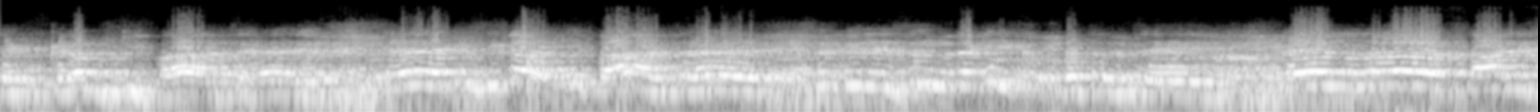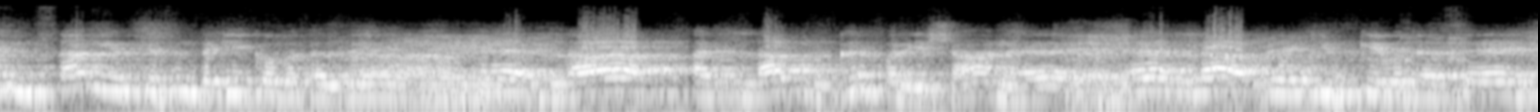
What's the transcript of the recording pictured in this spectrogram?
ایک کرم کی بات ہے۔ ایک نگاہ کی بات ہے۔ میری زندگی بدل دے۔ اے اللہ، سارے انسانیت کی زندگی کو بدل دے۔ اے اللہ اللہ کو گھر پریشان ہے۔ اے اللہ، بیٹی کی وجہ سے۔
